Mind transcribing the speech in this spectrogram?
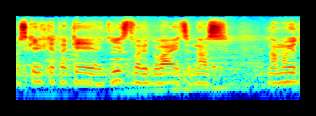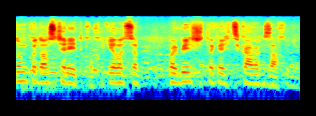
оскільки таке дійство відбувається в нас, на мою думку, досить рідко. Хотілося б побільше таких цікавих заходів.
